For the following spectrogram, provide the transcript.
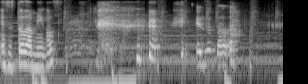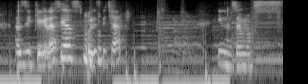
Eso es todo, amigos. Eso es todo. Así que gracias por escuchar y nos vemos.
